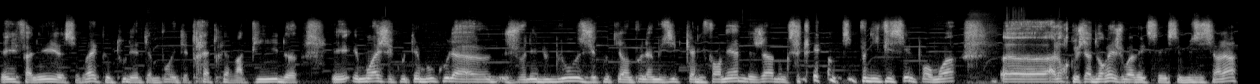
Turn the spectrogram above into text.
Et il fallait, c'est vrai que tous les tempos étaient très très rapides. Et, moi, j'écoutais beaucoup la, je venais du blues, j'écoutais un peu la musique californienne déjà, donc c'était un petit peu difficile pour moi. alors que j'adorais jouer avec ces, ces musiciens-là,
